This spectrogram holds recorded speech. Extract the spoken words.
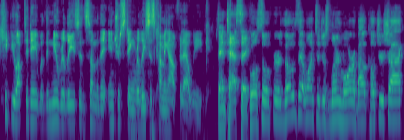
keep you up to date with the new release and some of the interesting releases coming out for that week. Fantastic. Well, so for those that want to just learn more about Culture Shock,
